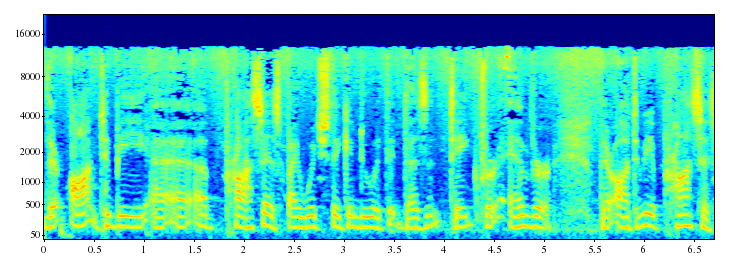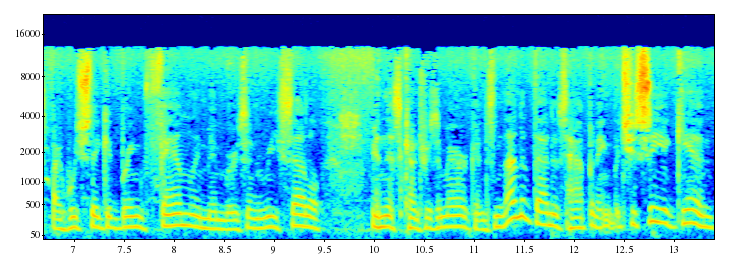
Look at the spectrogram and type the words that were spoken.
there ought to be a, a process by which they can do it that doesn't take forever. There ought to be a process by which they could bring family members and resettle in this country as Americans. None of that is happening. But you see, again,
